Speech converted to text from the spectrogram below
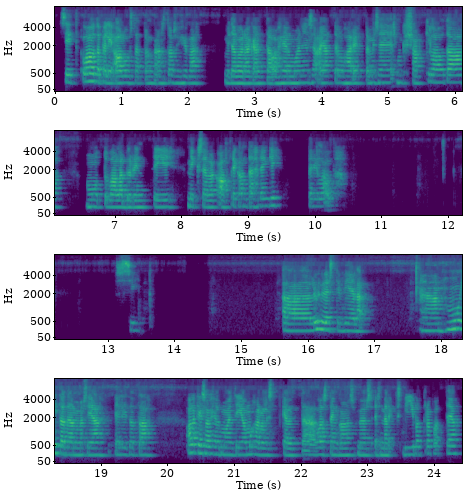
Sitten lautapelialustat on myös tosi hyvä, mitä voidaan käyttää ohjelmoinnillisen ajattelun harjoittamiseen, esimerkiksi shakkilautaa, muuttuvaa labyrinttiä, miksei vaikka Afrikan tähdenkin pelilautaa. Sitten ää, lyhyesti vielä ää, muita tämmöisiä, eli tota, alkeisohjelmointia on mahdollista käyttää lasten kanssa myös esimerkiksi viibot-robotteja.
